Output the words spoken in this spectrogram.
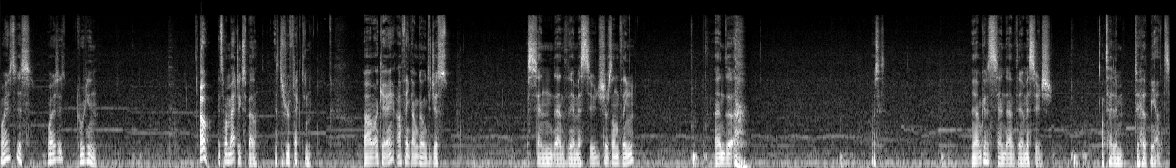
Why is this? Why is it green? It's my magic spell. It's reflecting. Um, okay, I think I'm going to just send Anthony a message or something. And, uh... What's it? Yeah, I'm gonna send Anthony a message. I'll tell him to help me out.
